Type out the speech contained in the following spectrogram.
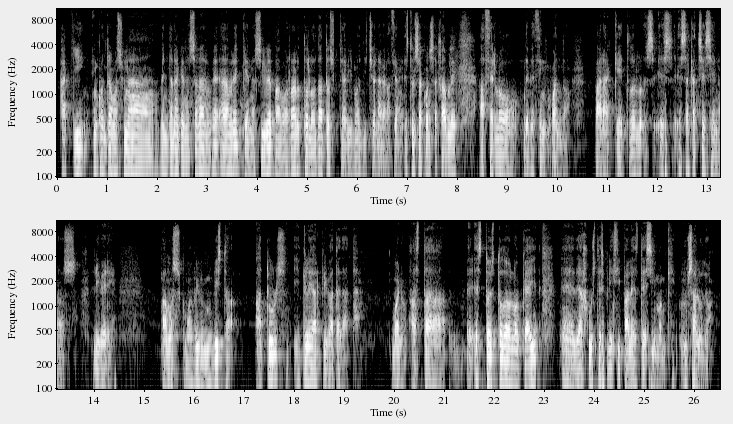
Aquí encontramos una ventana que nos abre que nos sirve para borrar todos los datos que habíamos dicho de navegación. Esto es aconsejable hacerlo de vez en cuando para que todo esa caché se nos libere. Vamos, como hemos visto, a Tools y Clear Private Data. Bueno, hasta esto es todo lo que hay eh, de ajustes principales de SimonKey. Un saludo.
